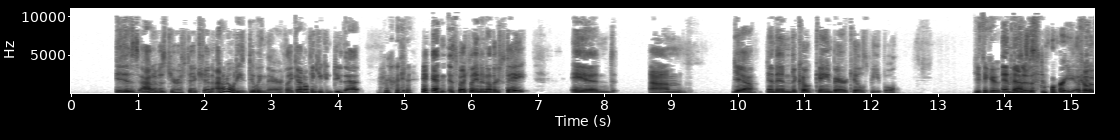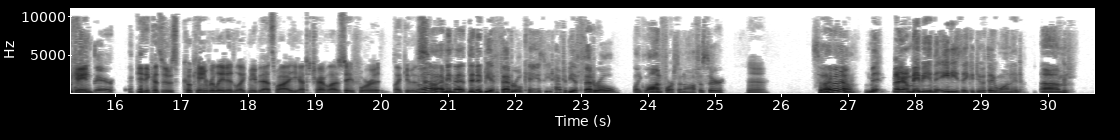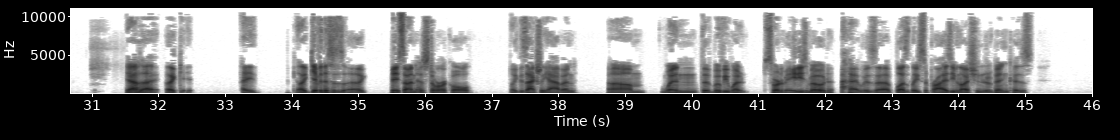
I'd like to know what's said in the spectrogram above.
is out of his jurisdiction. I don't know what he's doing there. Like, I don't think you can do that, and especially in another state. And, um, Yeah, and then the cocaine bear kills people, you think it, and that's the story of cocaine? cocaine bear. Do you think because it was cocaine related, like maybe that's why he got to travel out of state for it? Like it was, Well, I mean, that then it'd be a federal case. You'd have to be a federal like law enforcement officer. yeah. So I don't know. I don't know. Maybe in the '80s they could do what they wanted. Um, Yeah, I like I like given this is uh, based on historical like this actually happened. Um when the movie went sort of 80s mode, I was uh, pleasantly surprised even though I shouldn't have been cuz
